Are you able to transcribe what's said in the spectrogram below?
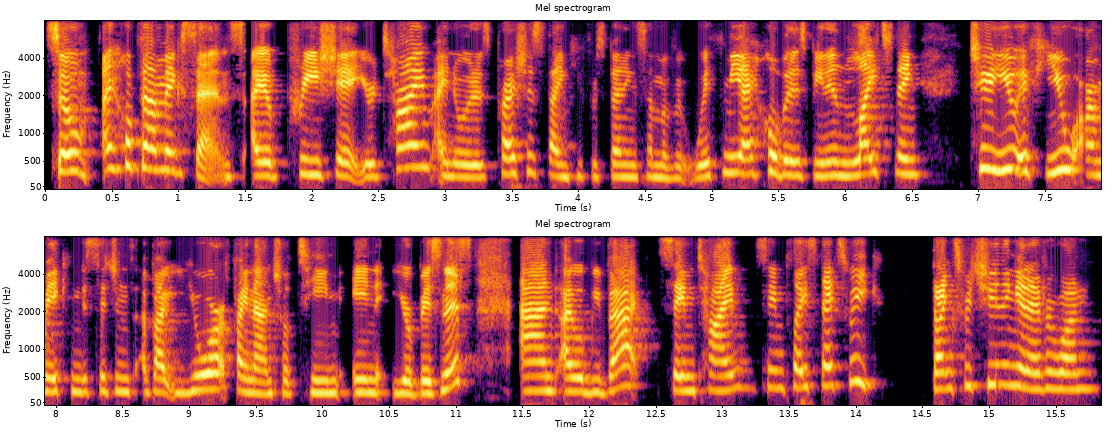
So I hope that makes sense. I appreciate your time. I know it is precious. Thank you for spending some of it with me. I hope it has been enlightening to you if you are making decisions about your financial team in your business. And I will be back same time, same place next week. Thanks for tuning in, everyone.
